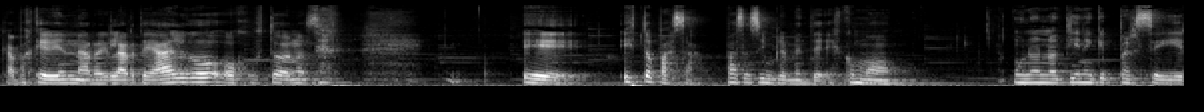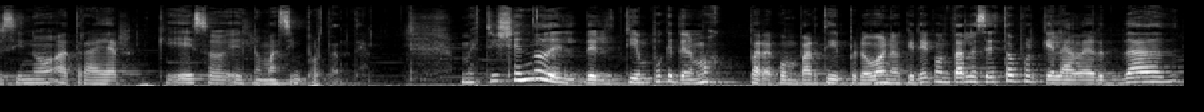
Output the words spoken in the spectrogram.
capaz que vienen a arreglarte algo o justo, no sé. Eh, esto pasa, pasa simplemente, es como uno no tiene que perseguir, sino atraer, que eso es lo más importante. Me estoy yendo del, tiempo que tenemos para compartir, pero bueno, quería contarles esto porque la verdad,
